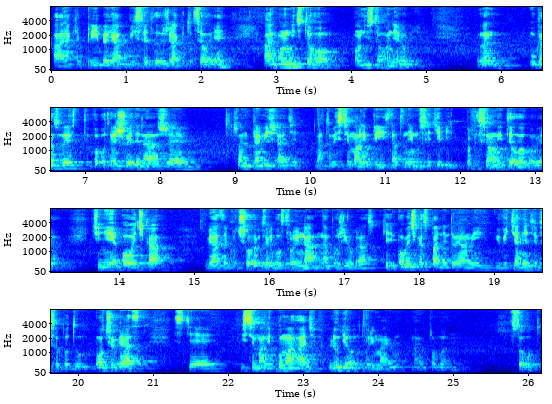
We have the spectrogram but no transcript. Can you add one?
a nejaké príbehy, aby vysvetlil, že ako to celé je. Ale on nič z toho, on nič z toho nerobí. Len ukazuje od veršu 11, že len premýšľajte. Na to by ste mali prísť, na to nemusíte byť profesionálni teológovia. Či nie je ovečka viac ako človek, ktorý bol stvorený na, na Boží obraz. Keď ovečka spadne do jamy, vy vyťahnete v sobotu, o čo viac ste, by ste mali pomáhať ľuďom, ktorí majú, majú problém v sobotu.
